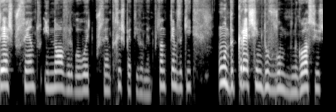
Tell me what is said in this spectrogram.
10% e 9,8% respectivamente. Portanto, temos aqui um decréscimo do volume de negócios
